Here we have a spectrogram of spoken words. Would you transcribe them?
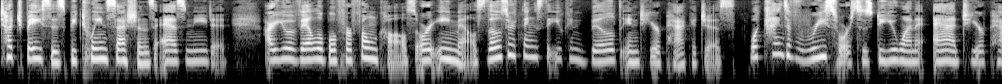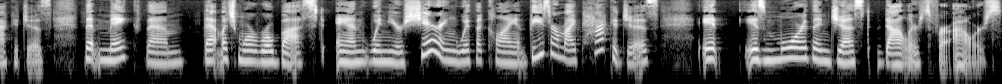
touch bases between sessions as needed? Are you available for phone calls or emails? Those are things that you can build into your packages. What kinds of resources do you want to add to your packages that make them that much more robust? And when you're sharing with a client, these are my packages, it is more than just dollars for hours.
